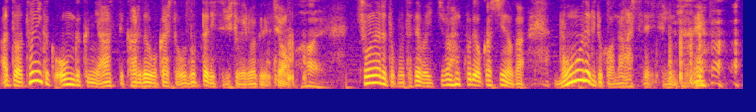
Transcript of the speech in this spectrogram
あとはとにかく音楽に合わせて体を動かして踊ったりする人がいるわけですよ。はい、そうなるとこう例えば一番ここでおかしいのが盆踊りとかを流してたりするんですよね。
